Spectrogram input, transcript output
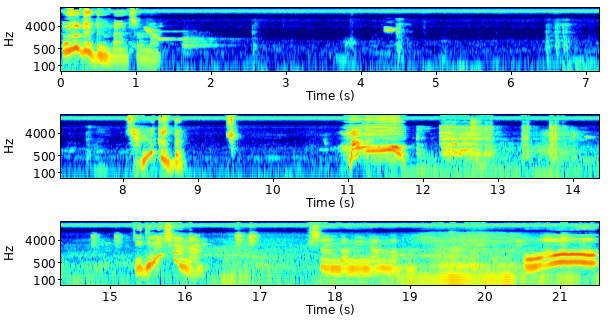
Onu dedim ben sana. Sen mi kırdın? Bak. Dedim ya sana. Sen bana inanmadın. Oha!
